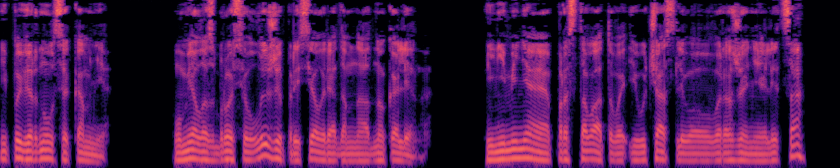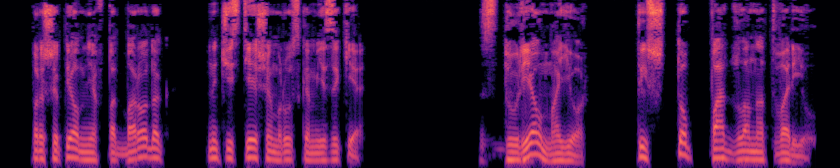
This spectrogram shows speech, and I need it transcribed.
и повернулся ко мне. Умело сбросил лыжи, присел рядом на одно колено. И, не меняя простоватого и участливого выражения лица, прошипел мне в подбородок на чистейшем русском языке. «Сдурел, майор? Ты что, падла, натворил?»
